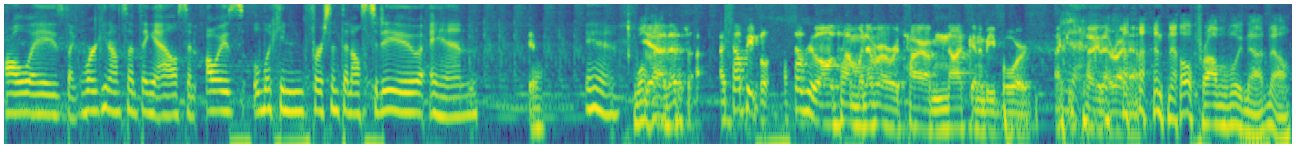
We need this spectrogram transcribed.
always like working on something else and always looking for something else to do and Yeah. yeah. Well, yeah, that's. I tell people. I tell people all the time. Whenever I retire, I'm not going to be bored. I can tell you that right now. no, probably not. No,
